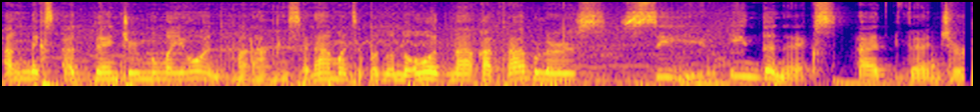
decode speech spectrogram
ang next adventure mo ngayon. Maraming salamat sa panonood mga ka-travelers. See you in the next adventure.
